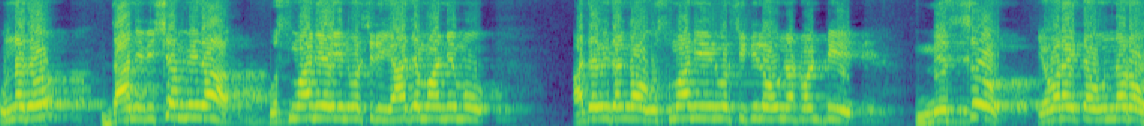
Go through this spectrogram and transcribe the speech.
ఉన్నదో దాని విషయం మీద ఉస్మానియా యూనివర్సిటీ యాజమాన్యము అదేవిధంగా ఉస్మానియా యూనివర్సిటీలో ఉన్నటువంటి మెస్సు ఎవరైతే ఉన్నారో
